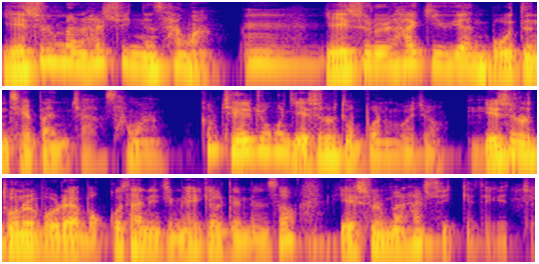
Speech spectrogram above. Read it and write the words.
예술만 할 수 있는 상황. 음. 예술을 하기 위한 모든 재반자 상황. 그럼 제일 좋은 건 예술로 돈 버는 거죠. 음. 예술로 돈을 벌어야 먹고 사는 짐이 해결되면서 예술만 할 수 있게 되겠죠.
